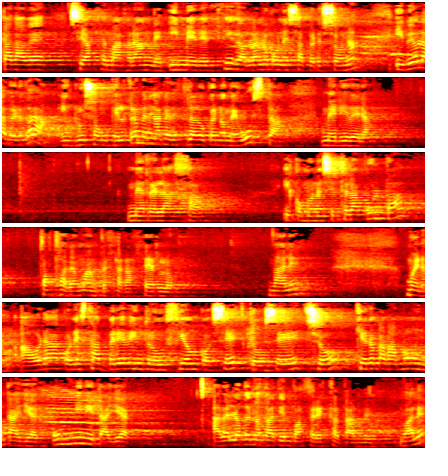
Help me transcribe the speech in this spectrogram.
cada vez se hace más grande y me decido a hablarlo con esa persona y veo la verdad, incluso aunque el otro me tenga que decir algo que no me gusta, me libera, me relaja. Y como no existe la culpa, pues podemos empezar a hacerlo, ¿vale? Bueno, ahora con esta breve introducción que os, he, hecho, quiero que hagamos un taller, un mini taller. A ver lo que nos da tiempo a hacer esta tarde, ¿vale?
